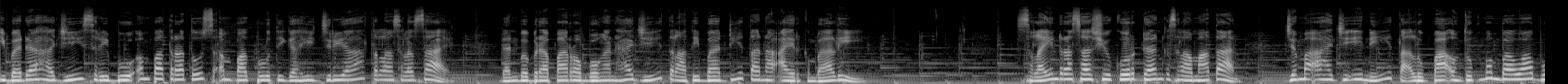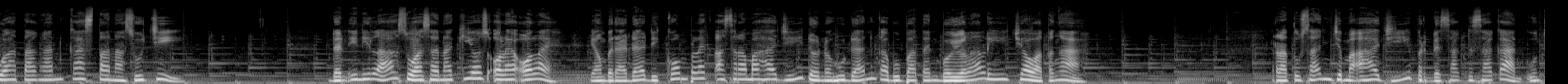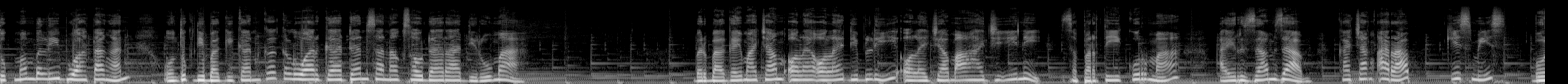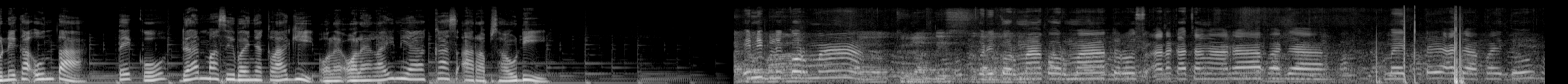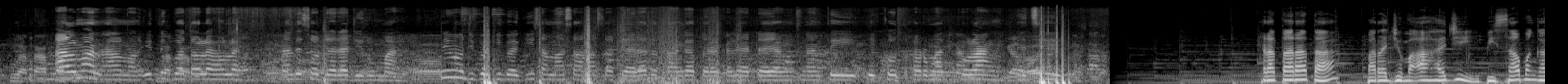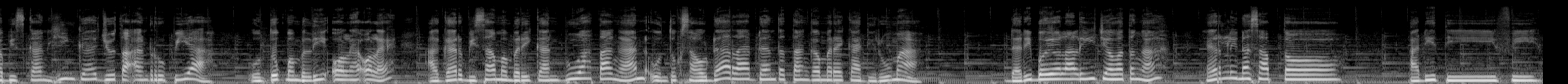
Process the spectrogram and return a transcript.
ibadah haji 1443 Hijriah telah selesai dan beberapa rombongan haji telah tiba di tanah air kembali. Selain rasa syukur dan keselamatan, jemaah haji ini tak lupa untuk membawa buah tangan khas tanah suci. Dan inilah suasana kios oleh-oleh yang berada di Komplek Asrama Haji Donohudan, Kabupaten Boyolali, Jawa Tengah ratusan jemaah haji berdesak-desakan untuk membeli buah tangan untuk dibagikan ke keluarga dan sanak saudara di rumah. Berbagai macam oleh-oleh dibeli oleh jamaah haji ini seperti kurma, air zam-zam, kacang Arab, kismis, boneka unta, teko, dan masih banyak lagi oleh-oleh lainnya khas Arab Saudi. Ini beli kurma, gratis? Beri korma korma terus ada kacang arab ada mete ada apa itu? Almond almond. Itu buat oleh-oleh. Nanti saudara di rumah. Ini mau dibagi-bagi sama sama saudara tetangga barangkali ada yang nanti ikut hormat pulang. Haji. Rata-rata para jemaah haji bisa menghabiskan hingga jutaan rupiah untuk membeli oleh-oleh agar bisa memberikan buah tangan untuk saudara dan tetangga mereka di rumah. Dari Boyolali, Jawa Tengah, Herlina Sabto, Adi TV.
